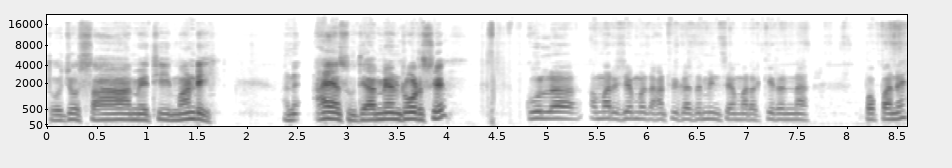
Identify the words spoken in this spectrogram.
તો જો સામેથી માંડી અને અહીંયા સુધી આ મેન રોડ છે. કુલ અમારી જેમ જ આઠ વીઘા જમીન છે અમારા કિરણના પપ્પાને.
